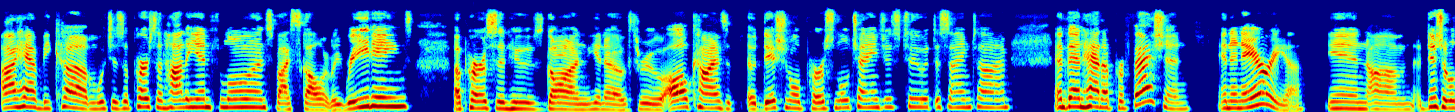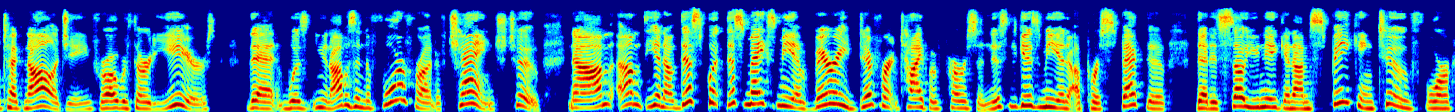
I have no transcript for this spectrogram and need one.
I have become, which is a person highly influenced by scholarly readings, a person who's gone, you know, through all kinds of additional personal changes too at the same time, and then had a profession in an area in um, digital technology for over 30 years that was, you know, I was in the forefront of change too. Now I'm, I'm, you know, this put, this makes me a very different type of person. This gives me a, a perspective that is so unique. And I'm speaking too for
